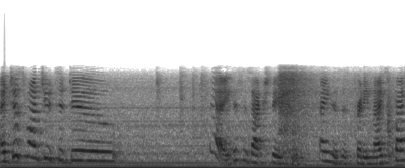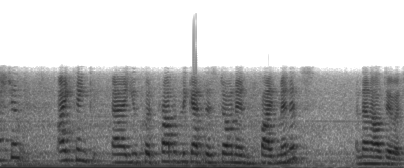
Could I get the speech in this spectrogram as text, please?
I just want you to do. Hey, this is actually. I think this is a pretty nice question. I think uh, you could probably get this done in five minutes, and then I'll do it.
